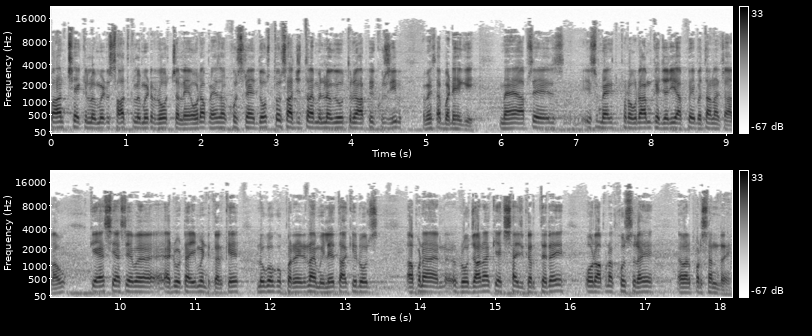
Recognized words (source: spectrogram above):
पाँच छः किलोमीटर सात किलोमीटर रोज़ चलें और अपने हमेशा खुश रहें। दोस्तों साथ जितना मिलोगे उतनी आपकी खुशी हमेशा बढ़ेगी। मैं आपसे इस, इस प्रोग्राम के ज़रिए आपको ये बताना चाह रहा हूँ कि ऐसे ऐसे एडवर्टाइजमेंट करके लोगों को प्रेरणा मिले ताकि रोज़ अपना रोज़ाना की एक्सरसाइज करते रहें और अपना खुश रहें और प्रसन्न रहें।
